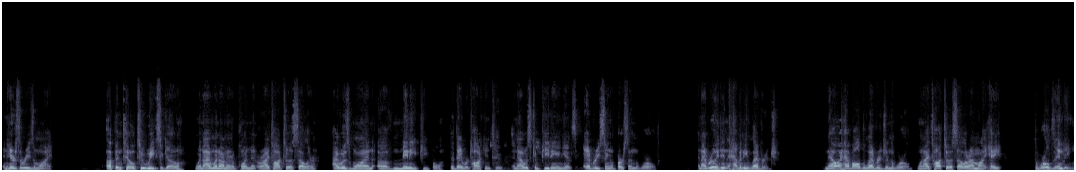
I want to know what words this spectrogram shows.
And here's the reason why. Up until two weeks ago, when I went on an appointment or I talked to a seller, I was one of many people that they were talking to, and I was competing against every single person in the world. And I really didn't have any leverage. Now I have all the leverage in the world. When I talk to a seller, I'm like, hey, the world's ending.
